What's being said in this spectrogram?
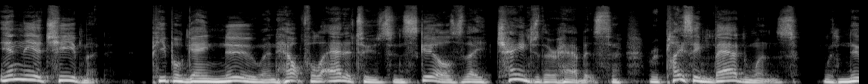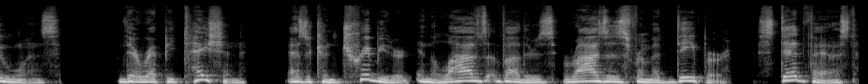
In the achievement, people gain new and helpful attitudes and skills. They change their habits, replacing bad ones with new ones. Their reputation as a contributor in the lives of others rises from a deeper, steadfast,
